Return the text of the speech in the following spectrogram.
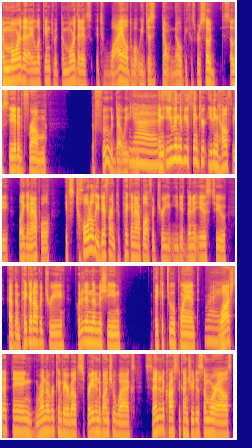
the more that I look into it, the more that it's it's wild what we just don't know because we're so dissociated from the food that we eat. And even if you think you're eating healthy, like an apple, it's totally different to pick an apple off a tree and eat it than it is to have them pick it off a tree, put it in a machine, take it to a plant, right. wash that thing, run over conveyor belts, spray it in a bunch of wax, send it across the country to somewhere else,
